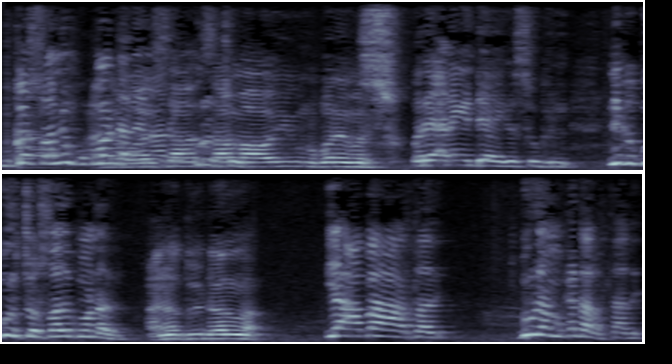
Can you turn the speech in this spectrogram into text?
Bukasoo ninku kuma dhalin wari aniga indhaha iga soo gelin. Ninka guri joogso kuma dhalin. Yaa aabbaha harta adi guriga ma ka dhalata adi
